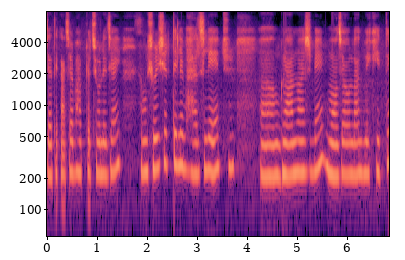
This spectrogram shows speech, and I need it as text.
যাতে কাঁচা ভাবটা চলে যায়। এবং সরিষার তেলে ভাজলে ঘ্রাণ আসবে, মজাও লাগবে খেতে।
